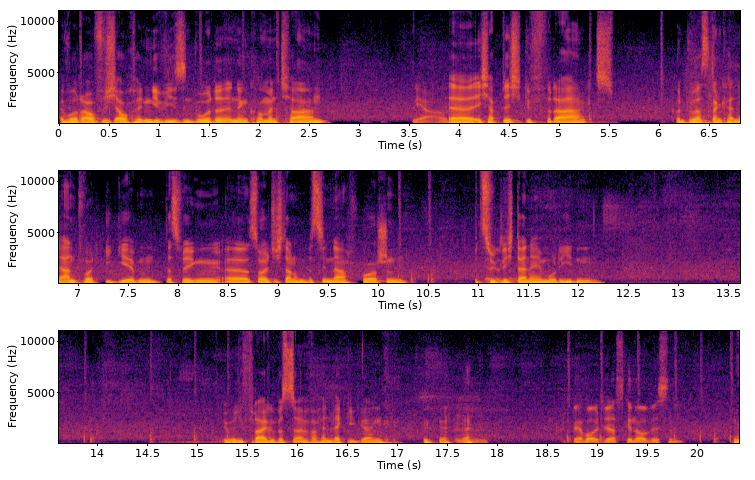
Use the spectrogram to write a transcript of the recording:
Worauf ich auch hingewiesen wurde in den Kommentaren. Ja. Äh, ich habe dich gefragt und du hast dann keine Antwort gegeben. Deswegen äh, sollte ich da noch ein bisschen nachforschen bezüglich Ja, deiner Hämorrhoiden. Über die Frage bist du einfach hinweggegangen. Mhm. Wer wollte das genau wissen?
